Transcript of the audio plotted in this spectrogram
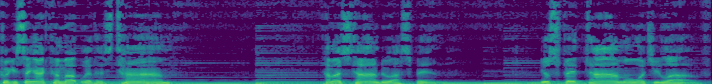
Quickest thing I come up with is time. How much time do I spend? You'll spend time on what you love.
